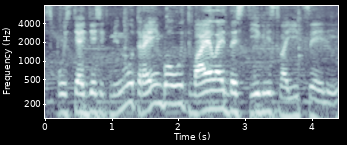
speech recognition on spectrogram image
Спустя 10 минут Рейнбоу и Твайлайт достигли своей цели.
